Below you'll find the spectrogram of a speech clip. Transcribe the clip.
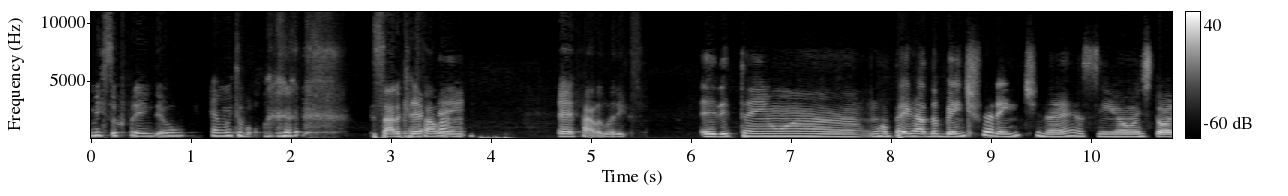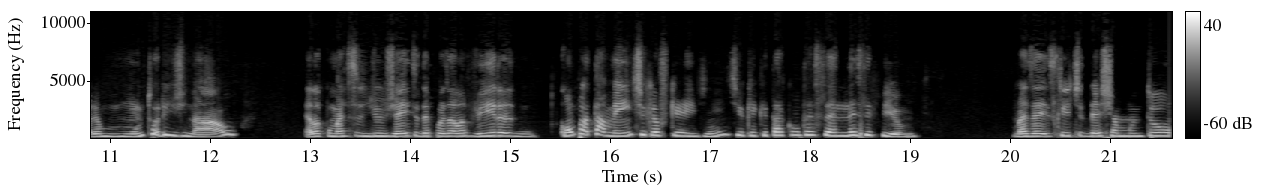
Me surpreendeu. É muito bom. Sara, quer falar? Tem... É, fala, Larissa. Ele tem uma, uma pegada bem diferente, né? Assim, é uma história muito original. Ela começa de um jeito e depois ela vira completamente que eu fiquei, gente, o que que tá acontecendo nesse filme? Mas é isso que te deixa muito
